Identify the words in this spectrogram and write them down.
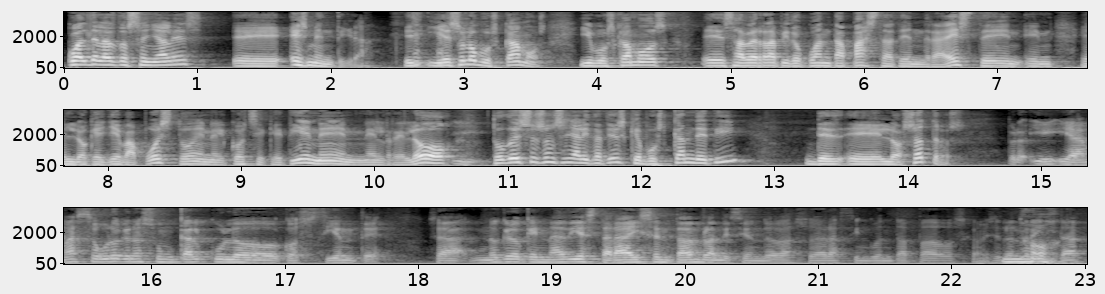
¿cuál de las dos señales eh, es mentira? Y y eso lo buscamos. Y buscamos eh, saber rápido cuánta pasta tendrá este, en, en- en lo que lleva puesto, en el coche que tiene, en el reloj. Todo eso son señalizaciones que buscan de ti de, eh, los otros. Pero, y, y además seguro que no es un cálculo consciente. O sea, no creo que nadie estará ahí sentado en plan diciendo gasoil a 50 pavos, camiseta No. 30.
